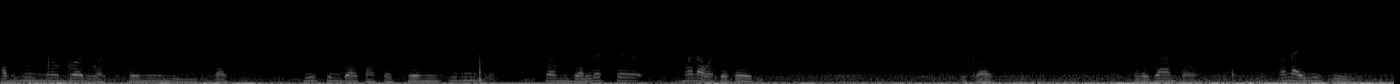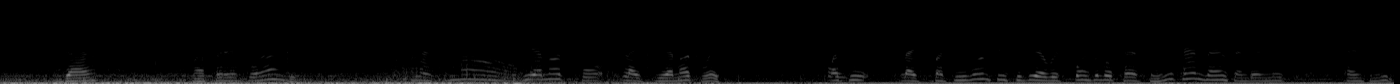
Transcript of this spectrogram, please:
I didn't know God was training me, like using that as a training, even from the little, when I was a baby. Because, for example, when I used to dance, my parents were angry. I'm like, no, we are not poor, like, we are not rich. But mm. we, like, but we want you to be a responsible person. You can't dance and then make ends meet.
